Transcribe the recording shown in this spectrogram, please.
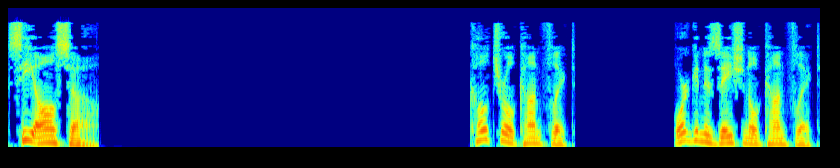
See also Cultural conflict Organizational conflict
